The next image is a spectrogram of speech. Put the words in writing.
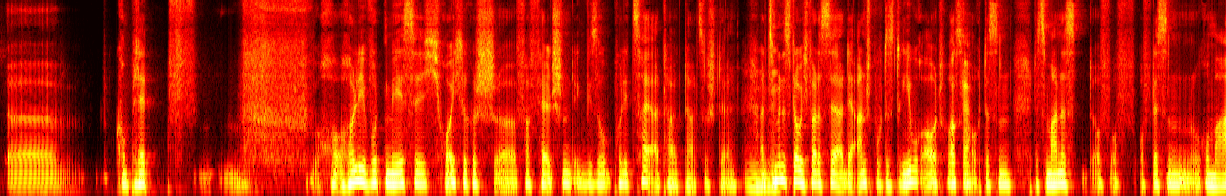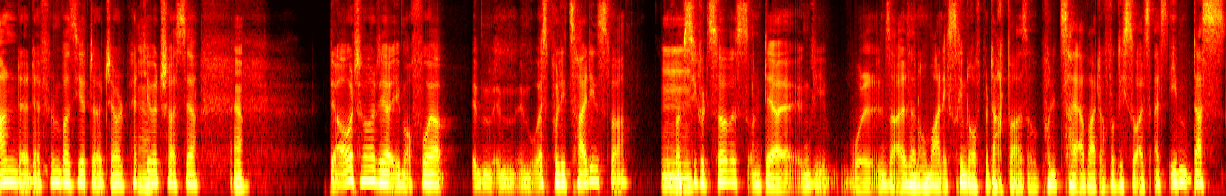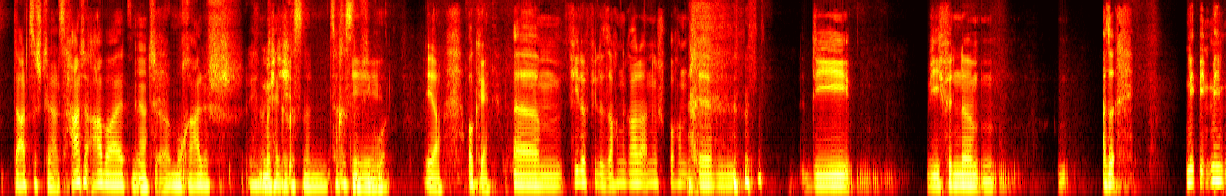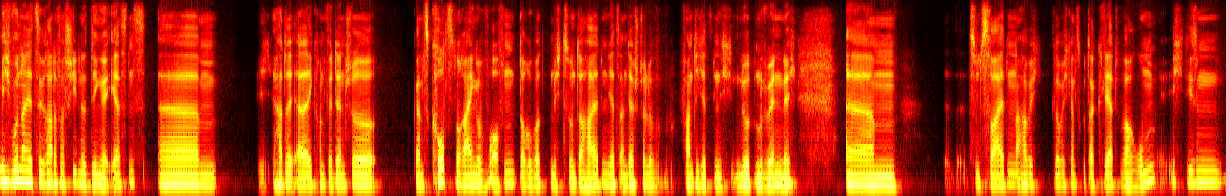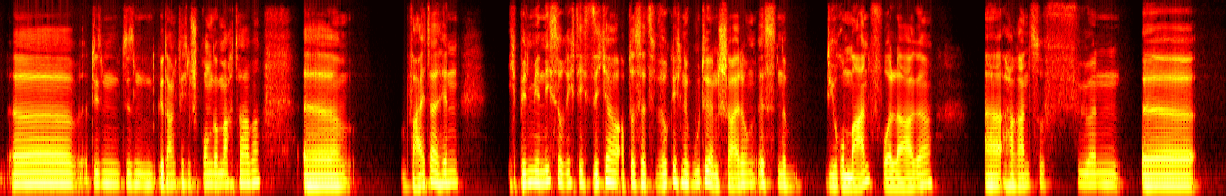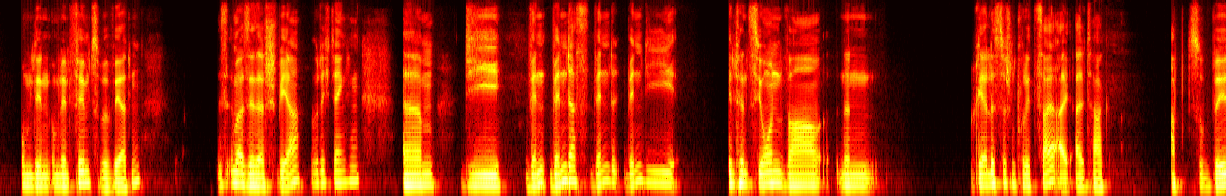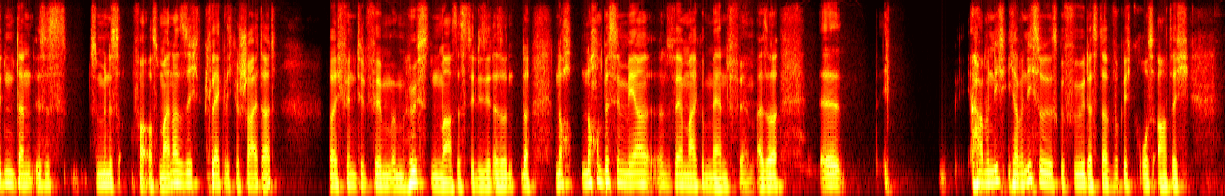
äh, komplett Hollywood-mäßig, heuchlerisch äh, verfälschend irgendwie so Polizeiattack darzustellen. Mhm. Also zumindest, glaube ich, war das der, der Anspruch des Drehbuchautors, okay. auch dessen, des Mannes, auf, auf, auf dessen Roman der, der Film basierte, Gerald Petjevich ja. heißt der. Ja. Der Autor, der eben auch vorher im, im, im US-Polizeidienst war mhm. beim Secret Service und der irgendwie wohl in all seinen Romanen extrem darauf bedacht war, also Polizeiarbeit auch wirklich so als, als eben das darzustellen, als harte Arbeit mit ja. äh, moralisch hin und her gerissenen, zerrissenen äh, Figuren. Ja, okay. Ähm, viele, viele Sachen gerade angesprochen, ähm, die, wie ich finde, also mich, mich, mich wundern jetzt gerade verschiedene Dinge. Erstens, ähm, ich hatte LA Confidential ganz kurz nur reingeworfen, darüber mich zu unterhalten. Jetzt an der Stelle fand ich jetzt nicht notwendig. Ähm, zum Zweiten habe ich, glaube ich, ganz gut erklärt, warum ich diesen, äh, diesen, diesen gedanklichen Sprung gemacht habe. Äh, weiterhin, ich bin mir nicht so richtig sicher, ob das jetzt wirklich eine gute Entscheidung ist, eine, die Romanvorlage äh, heranzuführen, äh, um, den, um den Film zu bewerten ist immer sehr, sehr schwer, würde ich denken. Ähm, die, wenn, wenn das, wenn, wenn die Intention war, einen realistischen Polizeialltag abzubilden, dann ist es zumindest aus meiner Sicht kläglich gescheitert. Weil ich finde den Film im höchsten Maße stilisiert. Also noch, noch ein bisschen mehr, wäre Michael Mann-Film. Also äh, ich habe nicht, ich habe nicht so das Gefühl, dass da wirklich großartig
